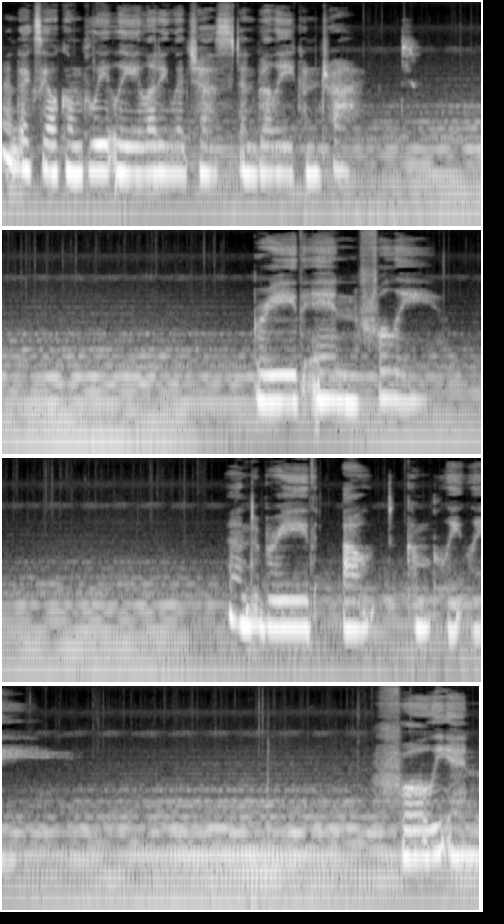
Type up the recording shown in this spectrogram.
And exhale completely, letting the chest and belly contract. Breathe in fully. And breathe out completely. Fully in.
